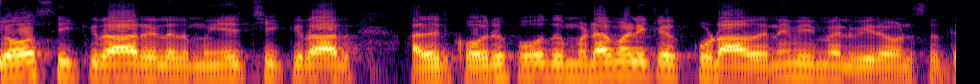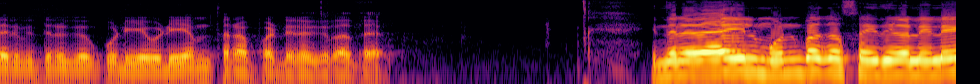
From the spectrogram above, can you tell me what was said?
ஜோசிக்கிறார் அல்லது முயற்சிக்கிறார். அதற்கு ஒருபோதும் இடமளிக்க கூடாது விமல் வீரவன்ச தெரிவித்திருக்கக்கூடிய விடயம் தரப்பட்டிருக்கிறது. இந்த நிலையில் முன்பக செய்திகளிலே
